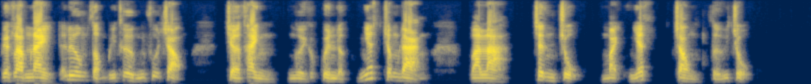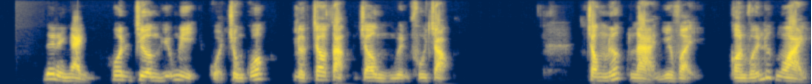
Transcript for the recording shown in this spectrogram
Việc làm này đã đưa ông Tổng Bí thư Nguyễn Phú Trọng trở thành người có quyền lực nhất trong đảng và là chân trụ mạnh nhất trong tứ trụ. Đây là hình ảnh huân chương hữu nghị của Trung Quốc được trao tặng cho ông Nguyễn Phú Trọng. Trong nước là như vậy, còn với nước ngoài,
